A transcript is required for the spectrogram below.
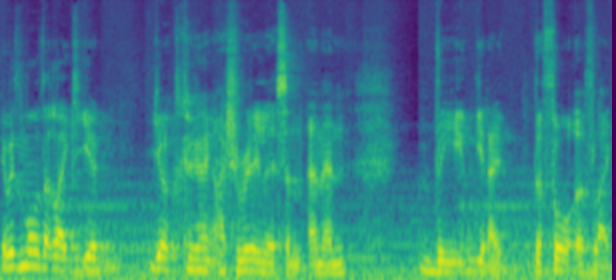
it was more that like you're you're going, I should really listen, and then the you know the thought of like,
